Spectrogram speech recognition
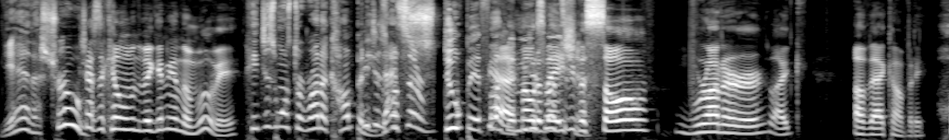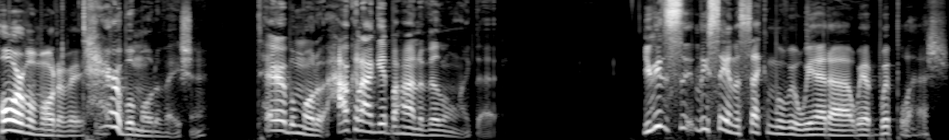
yeah, that's true. He tries to kill him in the beginning of the movie. He just wants to run a company. That's to- stupid yeah, fucking he just wants to be motivation. the sole runner, like, of that company. Horrible motivation. Terrible motivation. Terrible motive. How can I get behind a villain like that? You can at least say in the second movie we had uh we had Whiplash.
